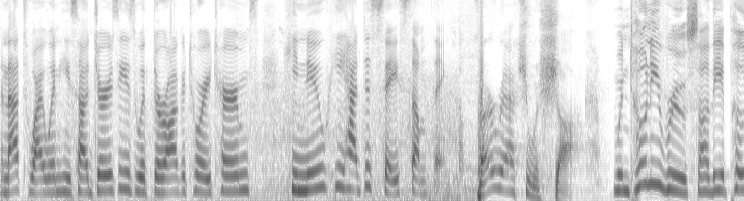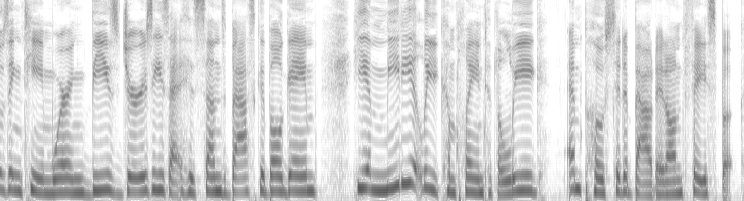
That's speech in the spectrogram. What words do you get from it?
And that's why when he saw jerseys with derogatory terms, he knew he had to say something. My reaction was shock. When Tony Rue saw the opposing team wearing these jerseys at his son's basketball game, he immediately complained to the league and posted about it on Facebook.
